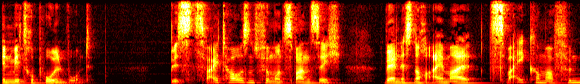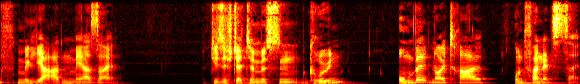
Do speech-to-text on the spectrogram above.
in Metropolen wohnt. Bis 2025 werden es noch einmal 2,5 Milliarden mehr sein. Diese Städte müssen grün, umweltneutral und vernetzt sein.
